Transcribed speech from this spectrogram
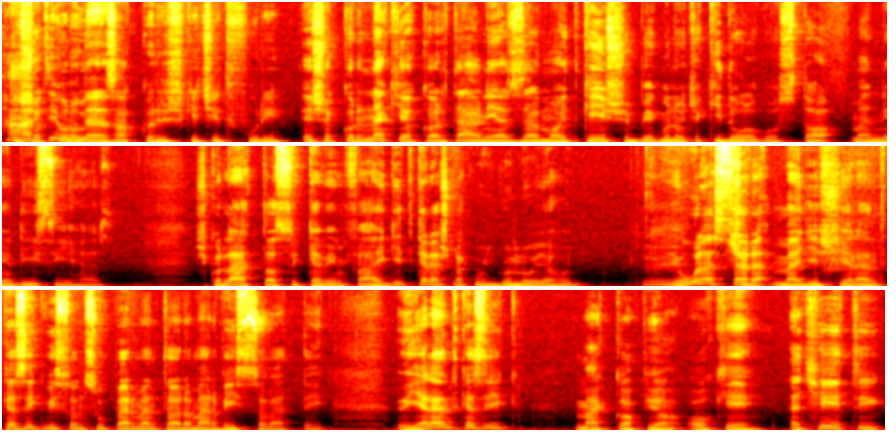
Hát és jó, akkor, de ez akkor is kicsit furi. És akkor neki akart állni ezzel majd későbbiekben, hogyha kidolgozta, menni a DC-hez. És akkor látta azt, hogy Kevin Feige-t keresnek, úgy gondolja, hogy jó lesz erre, megy és jelentkezik, viszont superman arra már visszavették. Ő jelentkezik, megkapja, oké, okay, egy hétig,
